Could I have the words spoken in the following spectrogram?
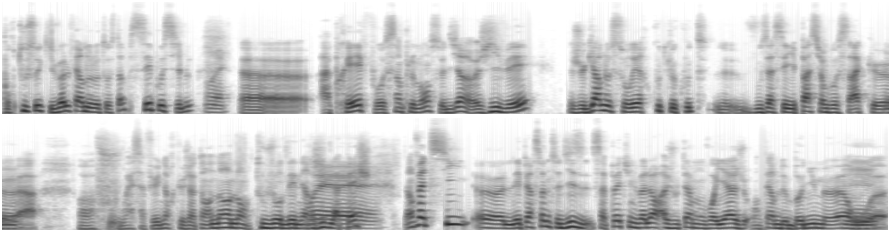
pour tous ceux qui veulent faire de l'autostop, c'est possible. Ouais. Euh, après, faut simplement se dire, euh, j'y vais. Je garde le sourire coûte que coûte. Vous asseyez pas sur vos sacs. euh, Mm. à, Oh, pff, ouais, ça fait une heure que j'attends. Non, non, toujours de l'énergie, de la pêche. En fait, si euh, les personnes se disent ça peut être une valeur ajoutée à mon voyage en termes de bonne humeur Mm. ou euh,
